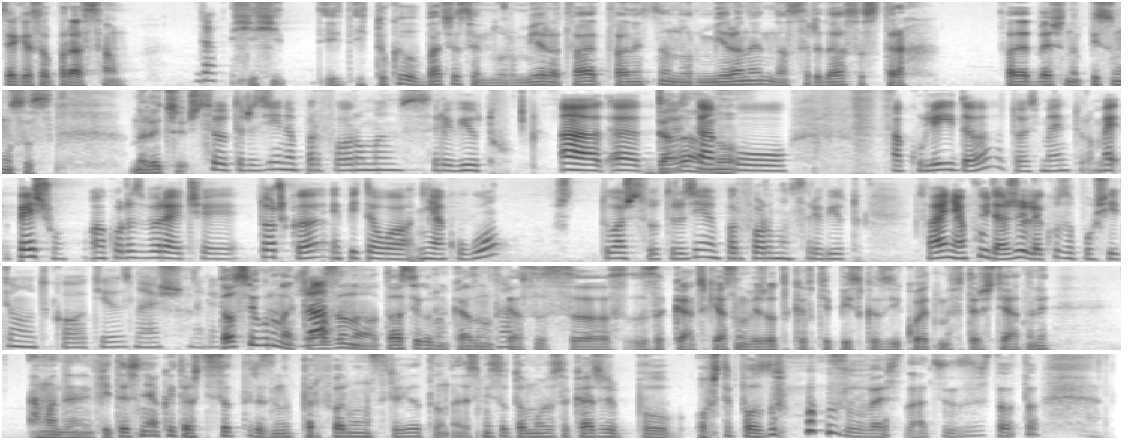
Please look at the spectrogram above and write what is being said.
Всеки се оправя сам. Да. И, и, и, и тук обаче се нормира. Това е, това е наистина нормиране на среда с страх. Това дет беше написано с. Нали, че, Ще се отрази на перформанс ревюто. А, а Да, т.е. но- ако, ако лида, т.е. ментора, ме, Пешо, ако разбере, че точка е питала някого, това ще се отрази на перформанс ревюто. Това е някой даже леко заплашително такова, ти да знаеш. Нали? То сигурно е казано, то сигурно е казано така с, с, с закачки. Аз съм виждал такъв тип изкази, което ме втрещят, нали? Ама да не питаш някой, то ще се отрази на перформанс ревюто. Нали? Смисъл, то може да се каже по още по-зловещ начин, защото,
